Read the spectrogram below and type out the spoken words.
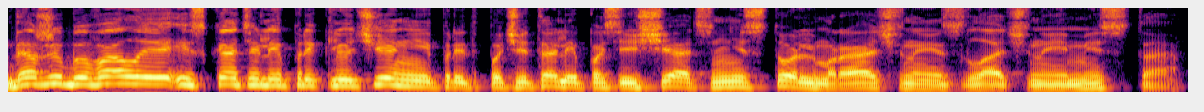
даже бывалые искатели приключений предпочитали посещать не столь мрачные злачные места.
